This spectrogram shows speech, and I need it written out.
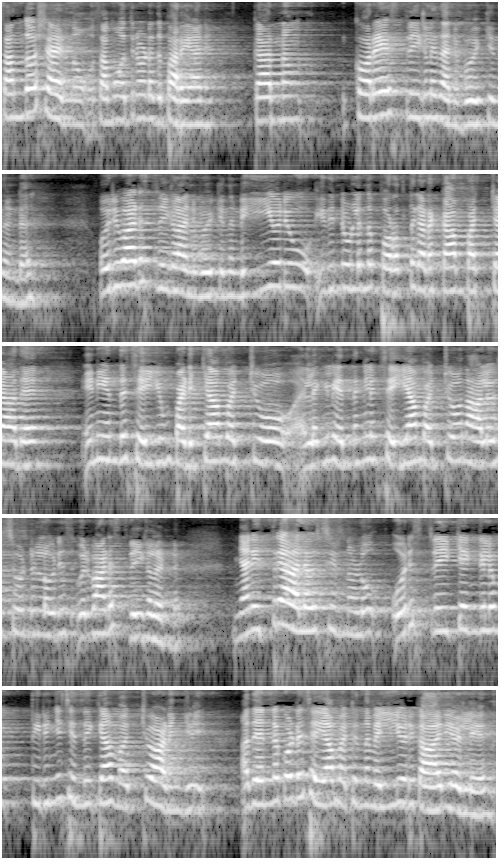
സന്തോഷമായിരുന്നു സമൂഹത്തിനോട് അത് പറയാൻ. കാരണം കുറേ സ്ത്രീകൾ ഇത് അനുഭവിക്കുന്നുണ്ട്. ഒരുപാട് സ്ത്രീകൾ അനുഭവിക്കുന്നുണ്ട്. ഈ ഒരു ഇതിന്റെ ഉള്ളിൽ നിന്ന് പുറത്ത് കടക്കാൻ പറ്റാതെ ഇനി എന്ത് ചെയ്യും? പഠിക്കാൻ പറ്റുമോ അല്ലെങ്കിൽ എന്തെങ്കിലും ചെയ്യാൻ പറ്റുമോ എന്ന് ആലോചിച്ചുകൊണ്ടുള്ള ഒരു ഒരുപാട് സ്ത്രീകളുണ്ട്. ഞാൻ ഇത്ര ആലോചിച്ചിരുന്നുള്ളൂ. ഒരു സ്ത്രീക്കെങ്കിലും തിരിഞ്ഞു ചിന്തിക്കാൻ പറ്റുവാണെങ്കിൽ അത് എന്നെ കൊണ്ട് ചെയ്യാൻ പറ്റുന്ന വലിയൊരു കാര്യമല്ലേ എന്ന്.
